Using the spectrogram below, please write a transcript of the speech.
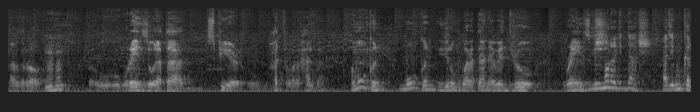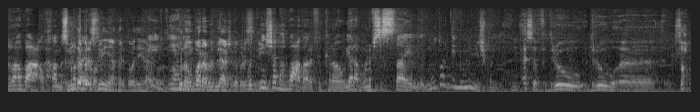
في عرض الرو. ورينز هو اللي أعطاه سبير وحدفه ورا الحلبة. فممكن ممكن يديروا مباراة ثانية بين درو ورينز مش- بالمرة قداش؟ هذه ممكن رابع أو خامس من قبل. سنين على فكره بعدين أي، يلعبوا. يعني- اعطونا مباراة بالبلاش قبل واثنين سنين. شبه بعض على فكرة ويلعبوا نفس ال style. الموضوع دي ممل شوية للأسف درو درو آه، صحبة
